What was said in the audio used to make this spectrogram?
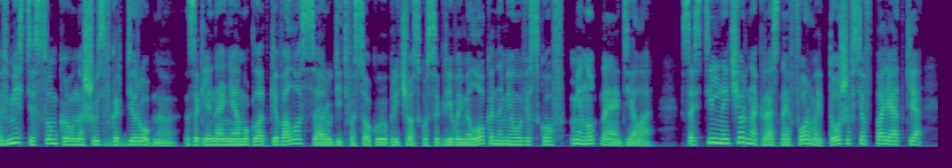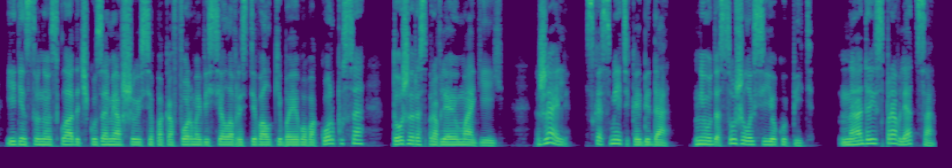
Вместе с сумкой уношусь в гардеробную. Заклинанием укладки волос соорудить высокую прическу с игривыми локонами у висков — минутное дело. Со стильной черно красной формой тоже все в порядке. Единственную складочку, замявшуюся, пока форма висела в раздевалке боевого корпуса, тоже расправляю магией. Жаль, с косметикой беда. Не удосужилась ее купить. Надо исправляться.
